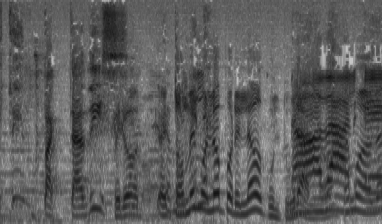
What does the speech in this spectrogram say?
estoy impactadísimo. Pero eh, tomémoslo por el lado cultural. No, ¿no? dale, Estamos hablando-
